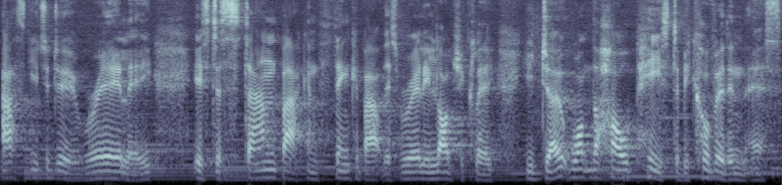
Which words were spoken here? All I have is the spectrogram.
ask you to do really is to stand back and think about this really logically. You don't want the whole piece to be covered in this.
